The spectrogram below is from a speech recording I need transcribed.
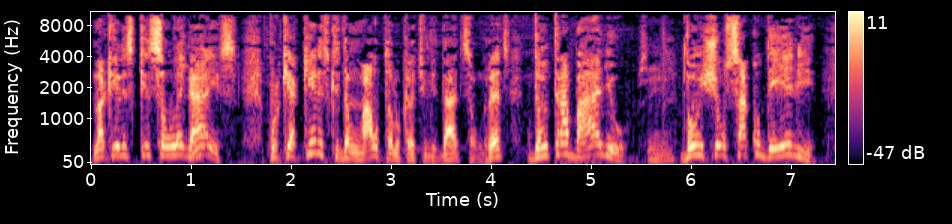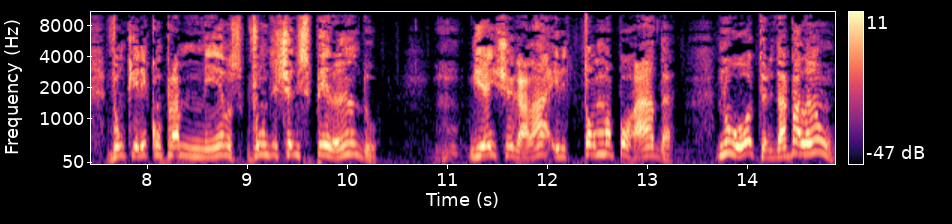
naqueles que são legais. Sim. Porque aqueles que dão alta lucratividade, são grandes, dão trabalho. Sim. Vão encher o saco dele. Vão querer comprar menos. Vão deixar ele esperando. E aí chega lá, ele toma uma porrada. No outro, ele dá balão.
